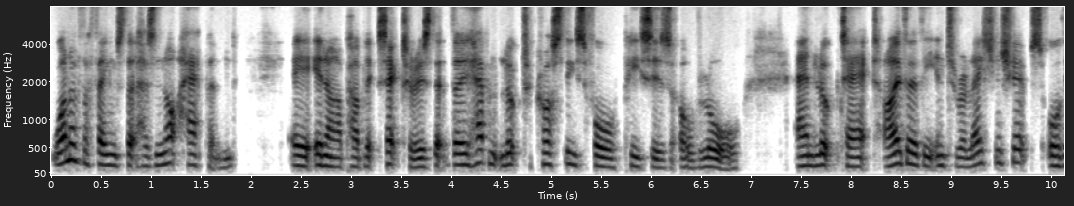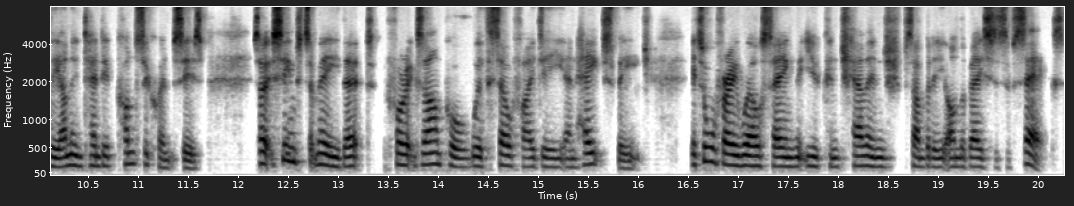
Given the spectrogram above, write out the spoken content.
One of the things that has not happened eh, in our public sector is that they haven't looked across these four pieces of law and looked at either the interrelationships or the unintended consequences. So it seems to me that, for example, with self ID and hate speech, it's all very well saying that you can challenge somebody on the basis of sex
